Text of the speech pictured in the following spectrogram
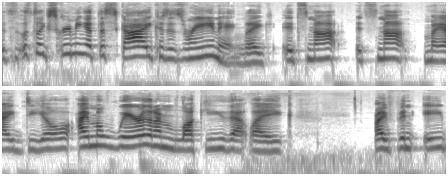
it's, it's like screaming at the sky because it's raining. Like it's not it's not my ideal. I'm aware that i'm lucky that like i've been a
